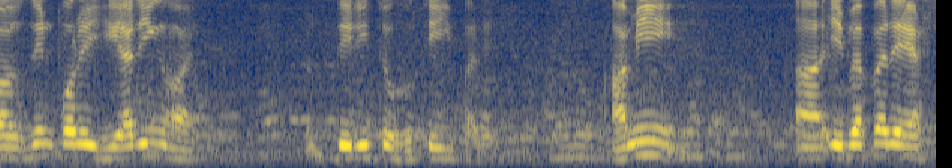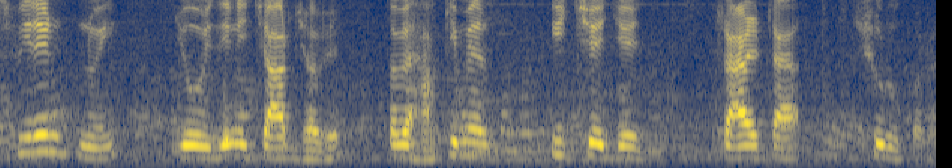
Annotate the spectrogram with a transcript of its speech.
দশ দিন পরে হিয়ারিং হয়, দেরি তো হতেই পারে। আমি এ ব্যাপারে অ্যাসপিরেন্ট নই যে ওই দিনই চার্জ হবে। তবে হাকিমের ইচ্ছে যে ট্রায়ালটা শুরু করা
